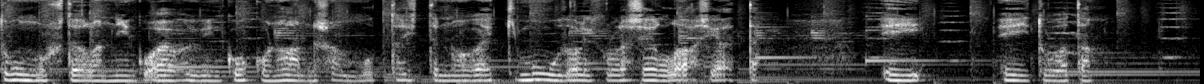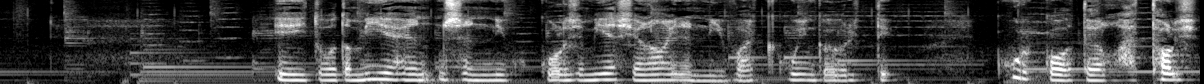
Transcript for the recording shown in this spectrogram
tunnustella niin kuin aivan hyvin kokonaansa, mutta sitten nuo kaikki muut oli kyllä sellaisia, että ei, ei tuota, ei tuota miehen, sen niin kun oli se mies ja nainen, niin vaikka kuinka yritti kurkootella, että olisi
